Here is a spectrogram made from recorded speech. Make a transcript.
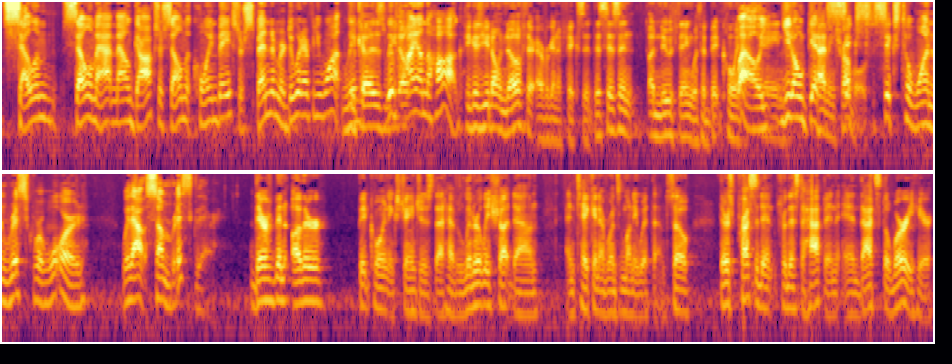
sell them, sell them at Mount Gox or sell them at Coinbase or spend them or do whatever you want. Live, because live high on the hog. Because you don't know if they're ever going to fix it. This isn't a new thing with a Bitcoin well, you don't get having six, six to one risk reward without some risk there. There have been other Bitcoin exchanges that have literally shut down and taken everyone's money with them. So there's precedent for this to happen, and that's the worry here.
